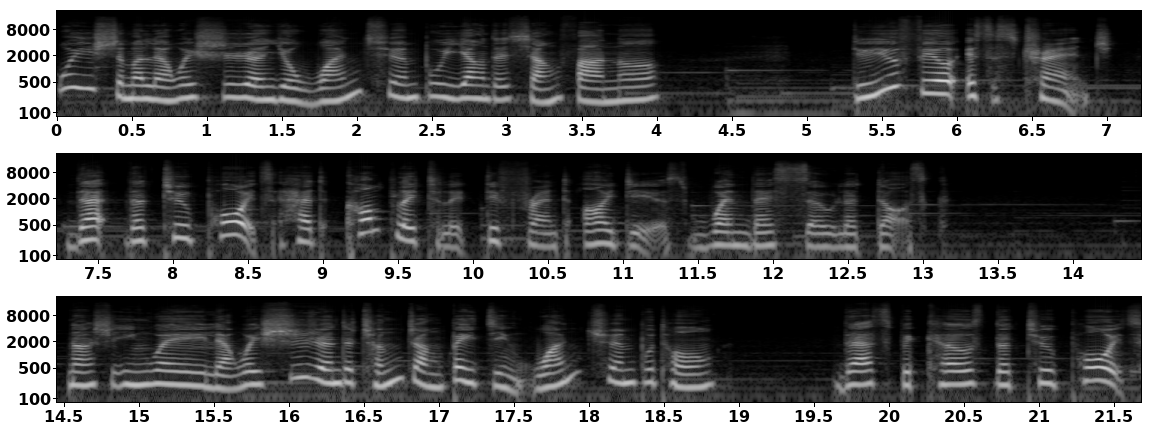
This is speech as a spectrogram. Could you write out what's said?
为什么两位诗人有完全不一样的想法呢？Do you feel it's strange that the two poets had completely different ideas when they saw the dusk？那是因为两位诗人的成长背景完全不同。That's because the two poets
